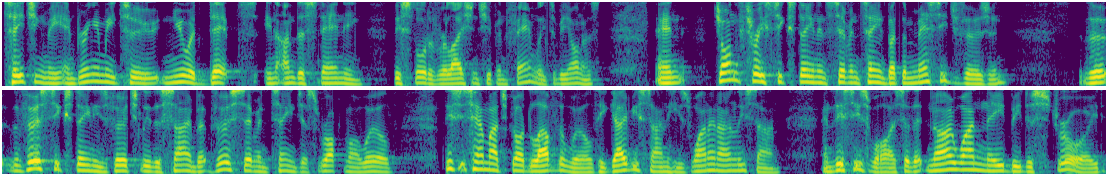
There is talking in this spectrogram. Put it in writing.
teaching me and bringing me to newer depths in understanding this sort of relationship and family, to be honest. And John 3 16 and 17, but the message version, the, the verse 16 is virtually the same, but verse 17 just rocked my world. This is how much God loved the world. He gave his Son, his one and only Son, and this is why, so that no one need be destroyed.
